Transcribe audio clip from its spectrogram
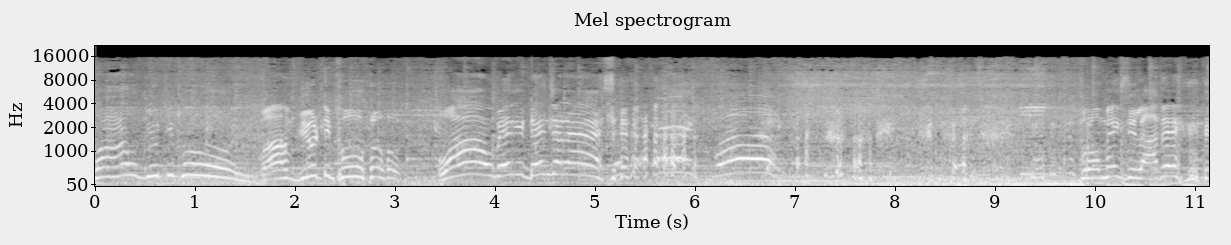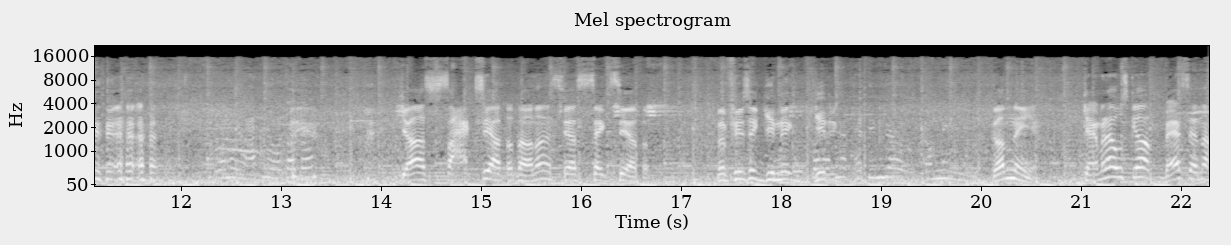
वाओ ब्यूटीफुल वाह ब्यूटीफुल वाह वेरी डेंजरस प्रोमैक्स दिला दे। तो क्या सेक्सी आता था ना? क्या सेक्सी आता मैं फिर से गिने गिर कम नहीं है। कम नहीं है। कैमरा उसका बेस्ट है ना।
